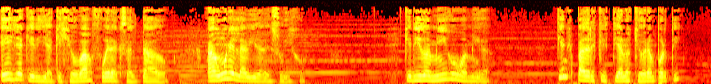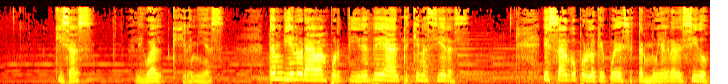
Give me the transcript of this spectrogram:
Ella quería que Jehová fuera exaltado, aún en la vida de su hijo. Querido amigo o amiga, ¿tienes padres cristianos que oran por ti? Quizás al igual que Jeremías, también oraban por ti desde antes que nacieras. Es algo por lo que puedes estar muy agradecido.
